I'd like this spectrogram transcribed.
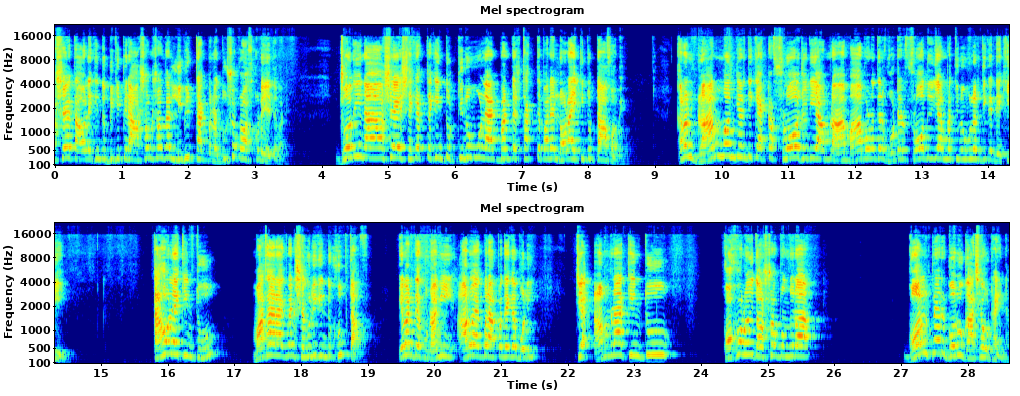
আসে, তাহলে কিন্তু বিজেপির আসন সংখ্যা লিমিট থাকবে না, দুশো ক্রস করে যেতে পারে। যদি না আসে, সেক্ষেত্রে কিন্তু তৃণমূল অ্যাডভান্টেজ থাকতে পারে, লড়াই কিন্তু টাফ হবে। কারণ গ্রামগঞ্জের দিকে একটা ফ্লো যদি আমরা, মা বোনদের ভোটের ফ্লো যদি আমরা তৃণমূলের দিকে দেখি, তাহলে কিন্তু মাথায় রাখবেন সেগুলি কিন্তু খুব টাফ এবার দেখুন, আমি আরও একবার আপনাদেরকে বলি যে আমরা কিন্তু কখনোই দর্শক বন্ধুরা গল্পের গরু গাছে ওঠাই না।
